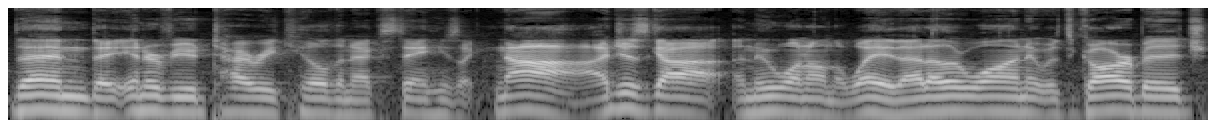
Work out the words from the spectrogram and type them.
then they interviewed Tyreek Hill the next day, and he's like, "Nah, I just got a new one on the way. That other one, it was garbage.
